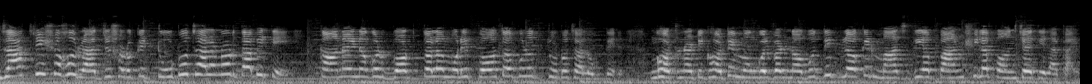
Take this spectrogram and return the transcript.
যাত্রী সহ রাজ্য সড়কে টোটো চালানোর দাবিতে কানাইনগর বটতলা মোড়ে পথ অবরোধ টোটো চালকদের। ঘটনাটি ঘটে মঙ্গলবার নবদ্বীপ ব্লকের মাঝদিয়া পানশিলা পঞ্চায়েত এলাকায়।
